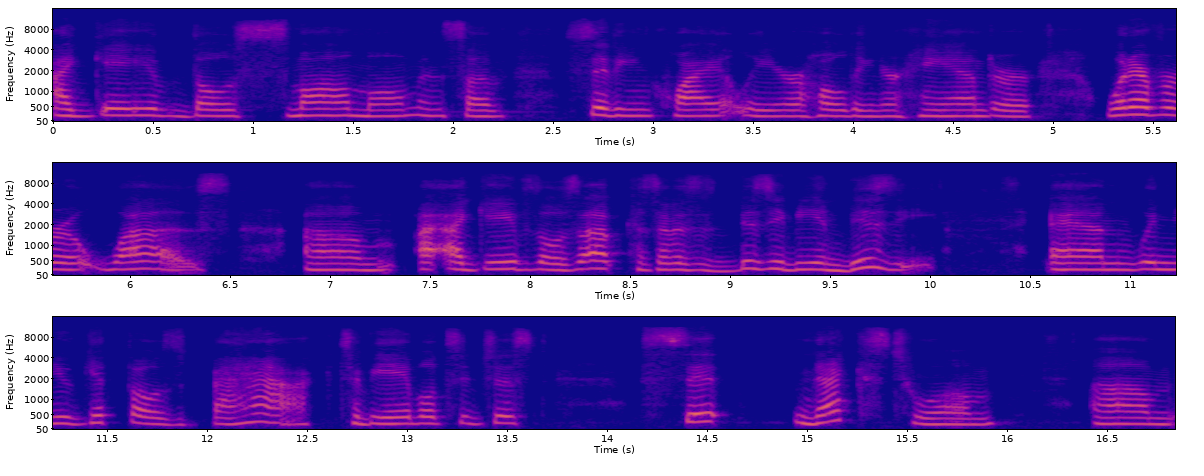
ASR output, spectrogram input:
I gave those small moments of sitting quietly or holding her hand or whatever it was. Um, I, I gave those up because I was busy being busy. And when you get those back, to be able to just sit next to them um,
